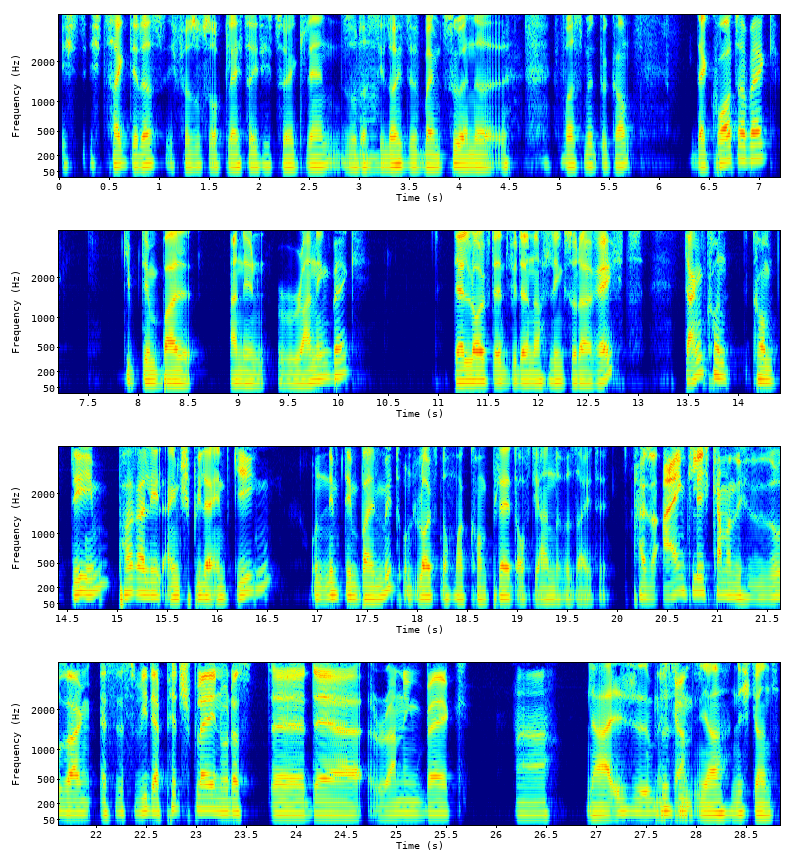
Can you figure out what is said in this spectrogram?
ich, ich zeig dir das, ich versuche es auch gleichzeitig zu erklären, so dass die Leute beim Zuhören äh, was mitbekommen. Der Quarterback gibt den Ball an den Running Back, der läuft entweder nach links oder rechts, dann kon- kommt dem parallel ein Spieler entgegen und nimmt den Ball mit und läuft nochmal komplett auf die andere Seite. Also eigentlich kann man sich so sagen, es ist wie der Pitchplay, nur dass äh, der Running Back, äh, Ja, ist ein bisschen, ganz. ja, nicht ganz.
